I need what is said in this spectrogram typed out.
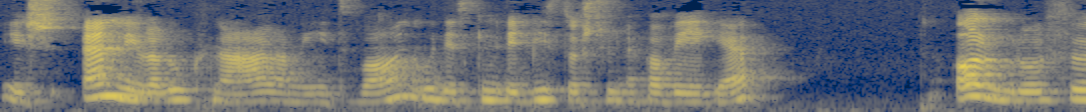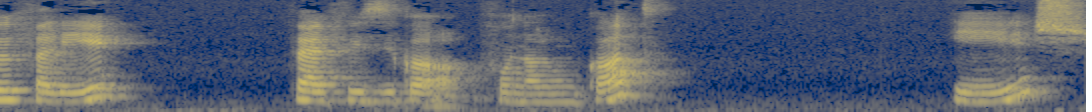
és ennél a luknál, ami itt van, úgy néz ki, mint egy biztos tűnek a vége, alulról fölfelé felfűzzük a fonalunkat, és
